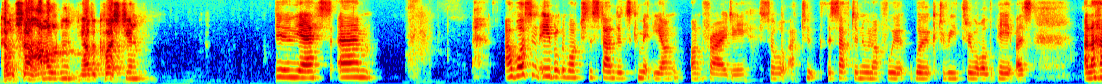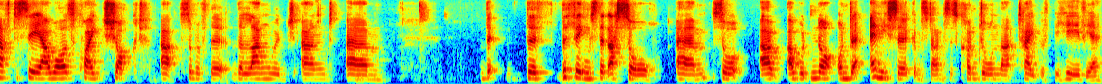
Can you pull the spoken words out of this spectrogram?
Councillor Hamilton, you have a question? Do yes. Um, I wasn't able to watch the standards committee on, on Friday, so I took this afternoon off work to read through all the papers. And I have to say, I was quite shocked at some of the, the language and um, the, the, the things that I saw. Um, so I, I would not, under any circumstances, condone that type of behaviour.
